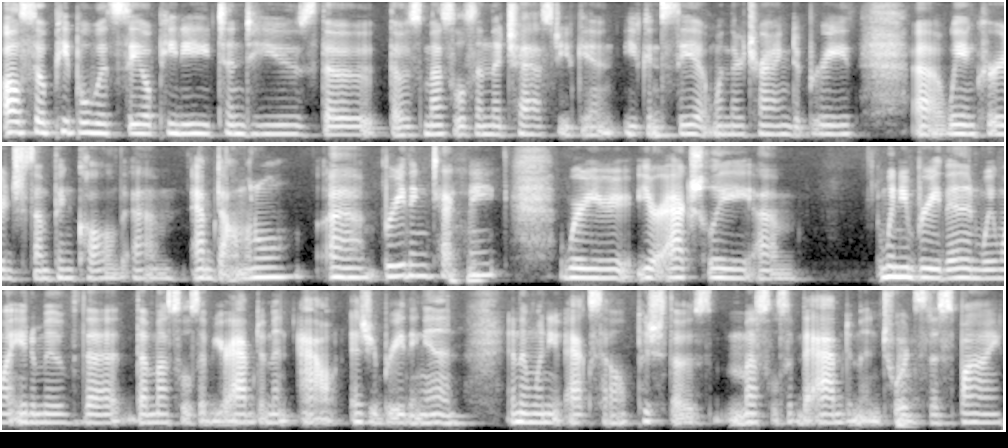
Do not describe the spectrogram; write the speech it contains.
also, people with COPD tend to use the those muscles in the chest. You can you can see it when they're trying to breathe. Uh, we encourage something called um, abdominal uh, breathing mm-hmm. technique, mm-hmm. where you're you're actually um, when you breathe in, we want you to move the the muscles of your abdomen out as you're breathing in, and then when you exhale, push those muscles of the abdomen towards mm. the spine,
